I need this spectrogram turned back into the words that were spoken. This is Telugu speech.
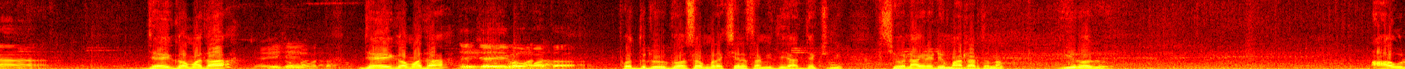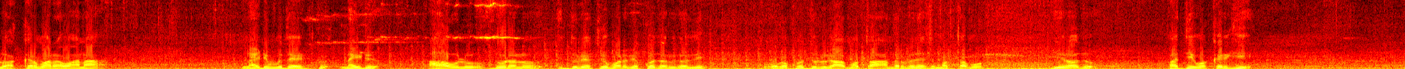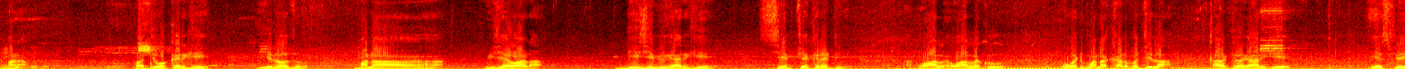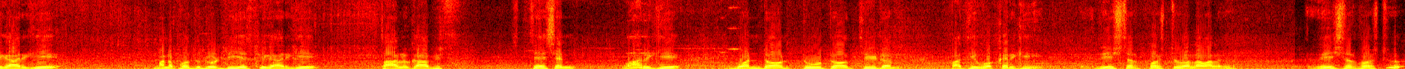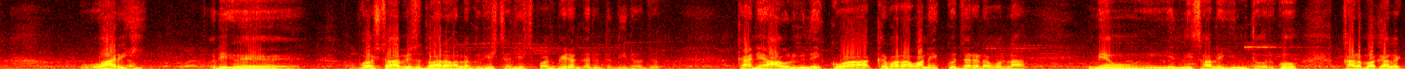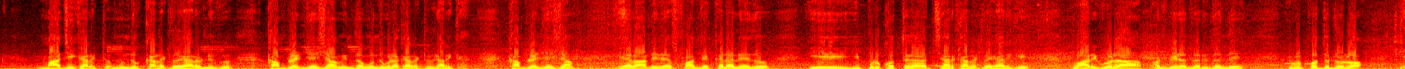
ఆ. జై గోమాత. జై గోమాత. జై జై గోమాత. పొద్దుటూరు గో సంరక్షణ సమితి అధ్యక్షుని శివనాగిరెడ్డి మాట్లాడుతున్నాం. ఈరోజు ఆవులు అక్రమ రవాణా నైట్ పూత ఎక్కు నైట్ ఆవులు దూడలు ఎద్దులు ఎత్తుకుపోవడం ఎక్కువ జరుగుతుంది. ఒక పొద్దుటూరుగా మొత్తం ఆంధ్రప్రదేశ్ మొత్తము. ఈరోజు ప్రతి ఒక్కరికి మన ప్రతి ఒక్కరికి ఈరోజు మన విజయవాడ డీజీపీ గారికి చీఫ్ సెక్రటరీ వాళ్ళ వాళ్ళకు ఒకటి మన కడప జిల్లా కలెక్టర్ గారికి ఎస్పీ గారికి మన పొద్దుటూరు డిఎస్పీ గారికి తాలూకా ఆఫీస్ స్టేషన్ వారికి one town two town three town ప్రతి ఒక్కరికి రిజిస్టర్ పోస్ట్ వల్ల వాళ్ళకి రిజిస్టర్ పోస్టు వారికి రి- పోస్ట్ ఆఫీస్ ద్వారా వాళ్ళకు రిజిస్టర్ చేసి పంపించడం జరుగుతుంది ఈరోజు. కానీ ఆవుల మీద ఎక్కువ అక్రమ రవాణా ఎక్కువ జరగడం వల్ల మేము ఎన్నిసార్లు ఇంతవరకు కడప కలెక్టర్ మాజీ కలెక్టర్ ముందు కలెక్టర్ గారిని కంప్లైంట్ చేశాం. ఇంతకుముందు కూడా కలెక్టర్ గారికి కంప్లైంట్ చేశాం. ఎలాంటి రెస్పాన్స్ ఎక్కడా లేదు. ఈ ఇప్పుడు కొత్తగా వచ్చారు కలెక్టర్ గారికి వారికి కూడా పంపించడం జరుగుతుంది. ఇప్పుడు పొద్దుటూరులో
